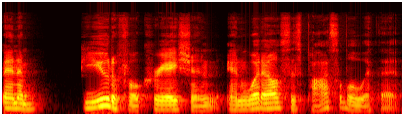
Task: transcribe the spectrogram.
been a beautiful creation. And what else is possible with it?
